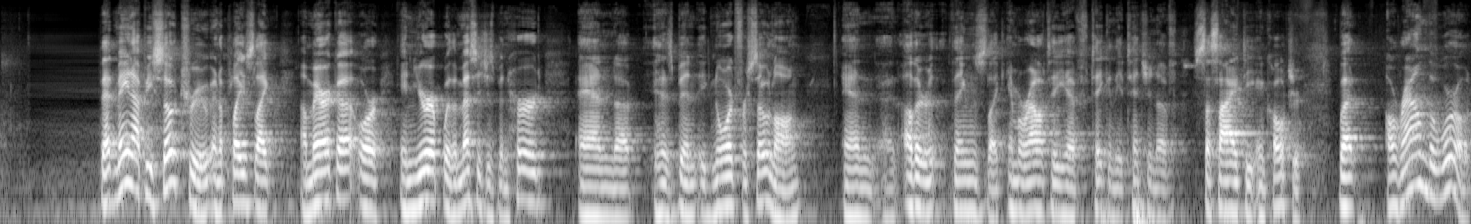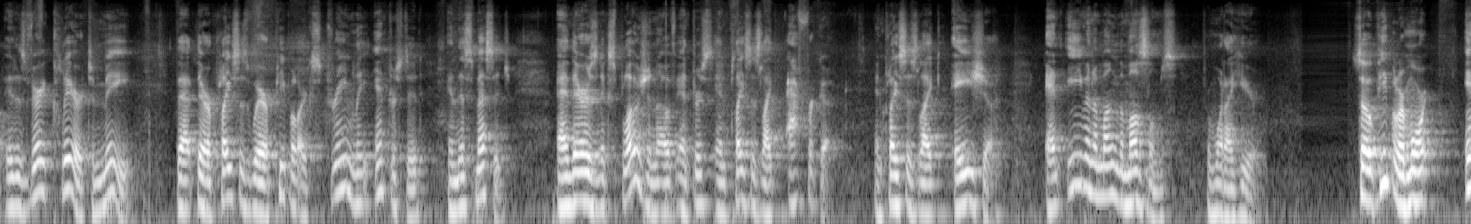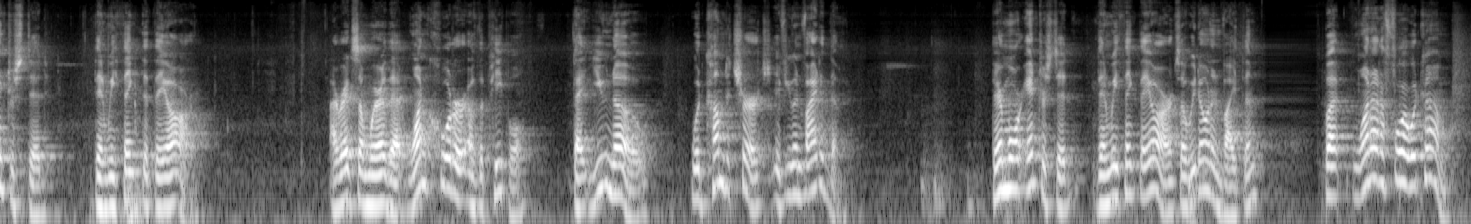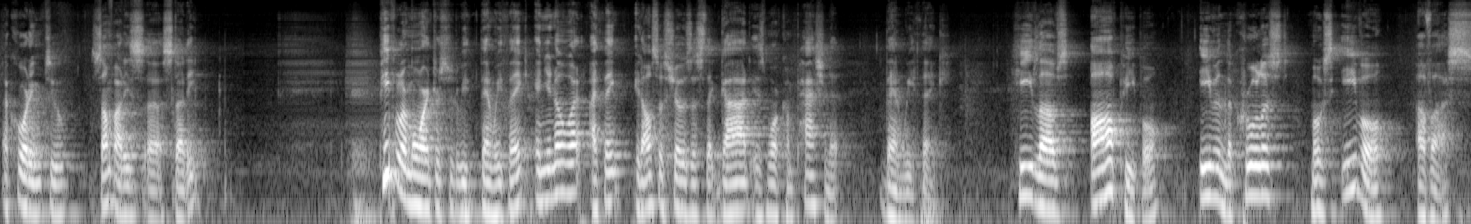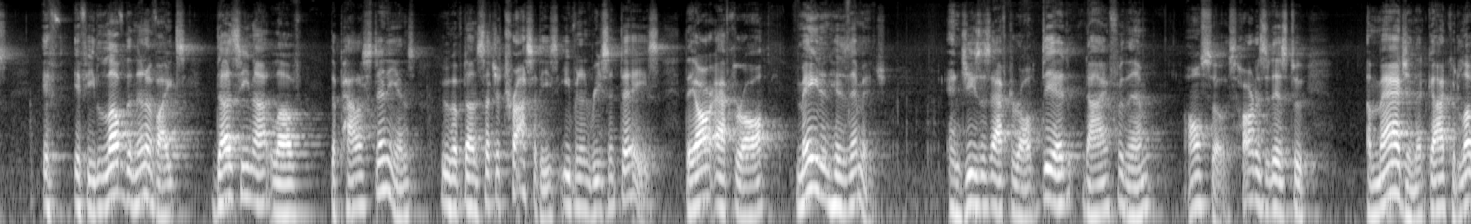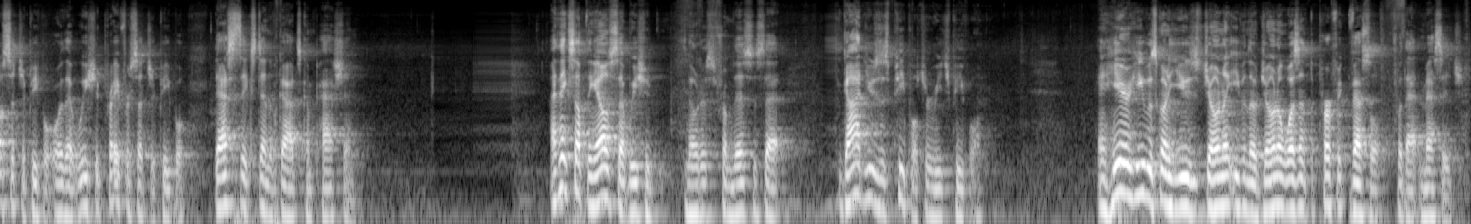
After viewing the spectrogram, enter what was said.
That may not be so true in a place like America or in Europe where the message has been heard and uh, it has been ignored for so long, and, and other things like immorality have taken the attention of society and culture. But around the world, it is very clear to me that there are places where people are extremely interested in this message. And there is an explosion of interest in places like Africa, in places like Asia, and even among the Muslims, from what I hear. So people are more interested than we think that they are. I read somewhere that one quarter of the people that you know would come to church if you invited them. They're more interested than we think they are, so we don't invite them. But one out of four would come, according to somebody's uh, study. People are more interested than we think. And you know what? I think it also shows us that God is more compassionate than we think. He loves all people, even the cruelest, most evil of us. If, if he loved the Ninevites, does he not love the Palestinians who have done such atrocities even in recent days? They are, after all, made in his image. And Jesus, after all, did die for them also. As hard as it is to imagine that God could love such a people or that we should pray for such a people, that's the extent of God's compassion. I think something else that we should notice from this is that God uses people to reach people. And here he was going to use Jonah, even though Jonah wasn't the perfect vessel for that message.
